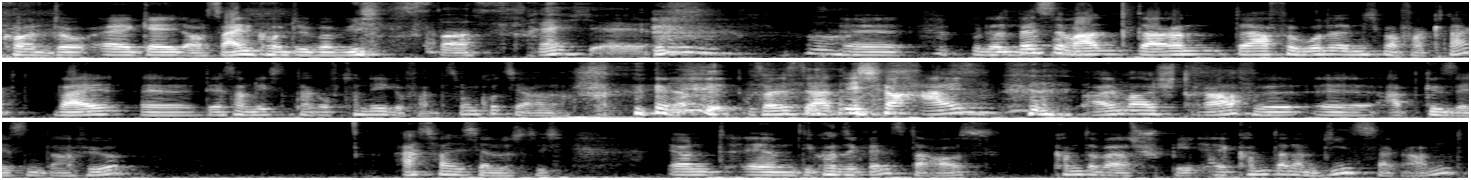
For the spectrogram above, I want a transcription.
Konto, äh, Geld auf sein Konto überwiesen. Das war frech, ey. Äh, und das Beste war, daran, dafür wurde er nicht mal verknackt, weil äh, der ist am nächsten Tag auf Tournee gefahren. Das war ein Koreaner. Ja. Das heißt, der hat nicht mal ein, einmal Strafe äh, abgesessen dafür. Das fand ich sehr lustig. Und ähm, die Konsequenz daraus kommt aber erst spät, äh, kommt dann am Dienstagabend,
